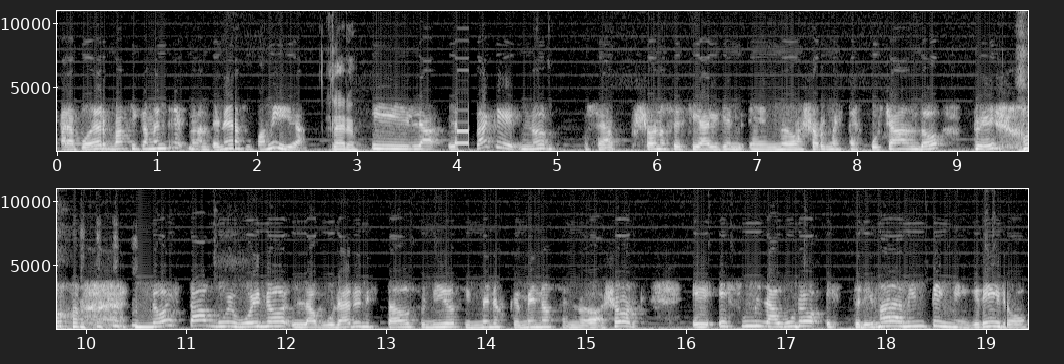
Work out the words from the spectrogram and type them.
para poder básicamente mantener a su familia. Claro. Y la, la verdad que no, o sea, yo no sé si alguien en Nueva York me está escuchando, pero no está muy bueno laburar en Estados Unidos y menos que menos en Nueva York. Eh, es un laburo extremadamente negrero,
